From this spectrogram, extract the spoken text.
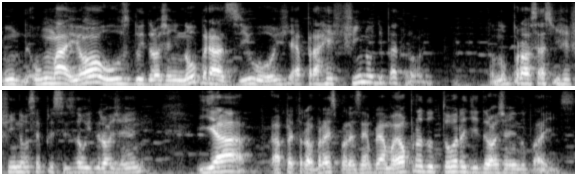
Um, o maior uso do hidrogênio no Brasil hoje é para refino de petróleo. Então, no processo de refino, você precisa do hidrogênio. E a, a Petrobras, por exemplo, é a maior produtora de hidrogênio do país.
